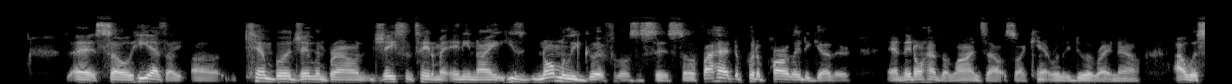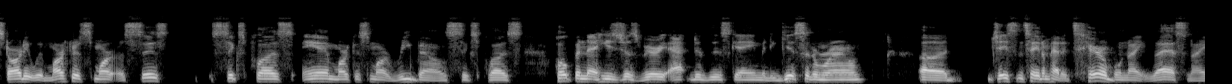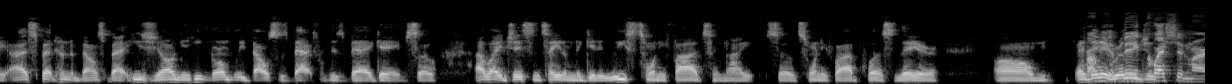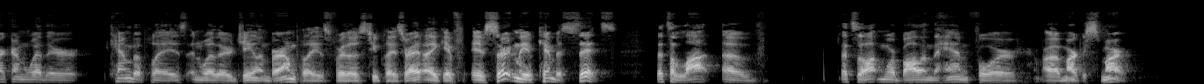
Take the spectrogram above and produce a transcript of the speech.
Uh, so he has a uh, Kemba, Jaylen Brown, Jayson Tatum at any night. He's normally good for those assists. So if I had to put a parlay together, and they don't have the lines out, so I can't really do it right now, I would start it with Marcus Smart assist six plus and Marcus Smart rebounds six plus, hoping that he's just very active this game and he gets it around. Uh, Jayson Tatum had a terrible night last night. I expect him to bounce back. He's young and he normally bounces back from his bad game. So I like Jayson Tatum to get at least 25 tonight. So 25 plus there. Um, and Probably then it really a big just, question mark on whether Kemba plays and whether Jaylen Brown plays for those two plays, right? Like if, if certainly if Kemba sits, that's a lot of that's a lot more ball in the hand for uh, Marcus Smart.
